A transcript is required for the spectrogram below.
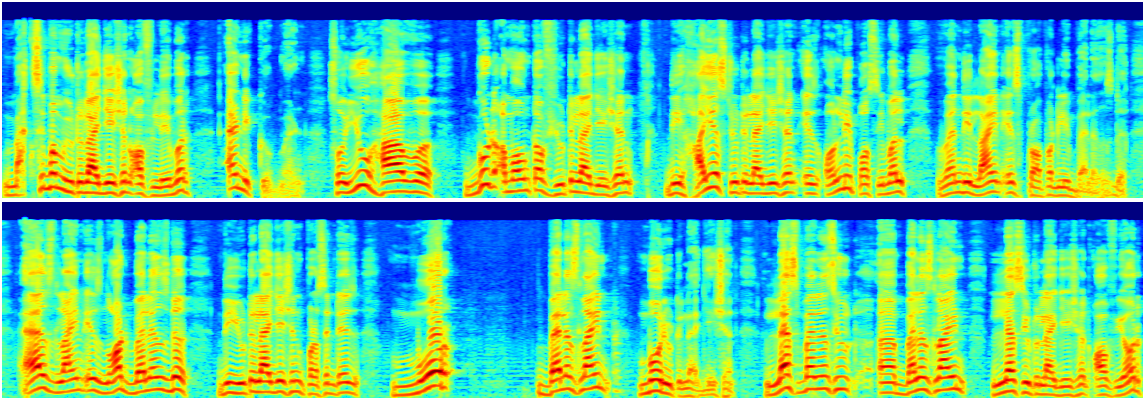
maximum utilization of labor and equipment. So, you have uh, good amount of utilization, the highest utilization is only possible when the line is properly balanced. As line is not balanced, the utilization percentage more balanced line more utilization, less balanced uh, balanced line less utilization of your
